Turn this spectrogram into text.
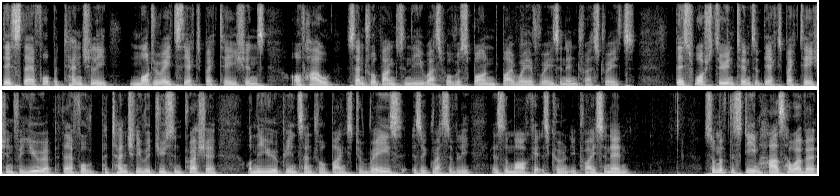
This, therefore, potentially moderates the expectations of how central banks in the US will respond by way of raising interest rates. This washed through in terms of the expectation for Europe, therefore potentially reducing pressure on the European central banks to raise as aggressively as the market is currently pricing in. Some of the steam has, however,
